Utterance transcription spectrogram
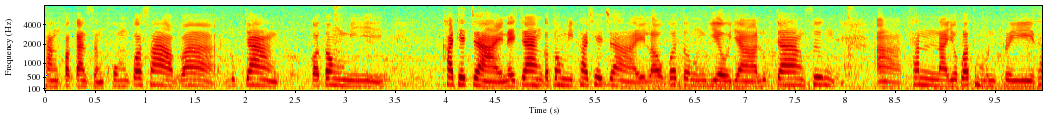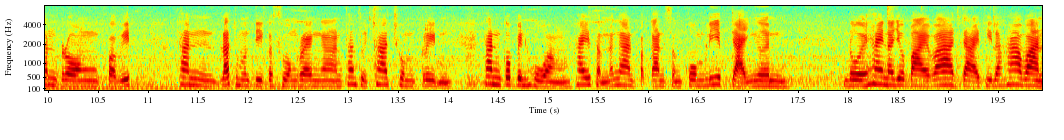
ทางประกันสังคมก็ทราบว่าลูกจ้างก็ต้องมีค่าใช้จ่ายในจ้างก็ต้องมีค่าใช้จ่าย เราก็ต้องเยียวยาลูกจ้าง ซึ่งท่านนายกรัฐมนตรี ท่านรองประวิตรท่านรัฐมนตรีกระทรวงแรงงาน ท่านสุชาติชมกลิ่น ท่านก็เป็นห่วงให้สำนักงานประกันสังคมรีบจ่ายเงิน โดยให้นโยบายว่าจ่ายทีละ 5 วัน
